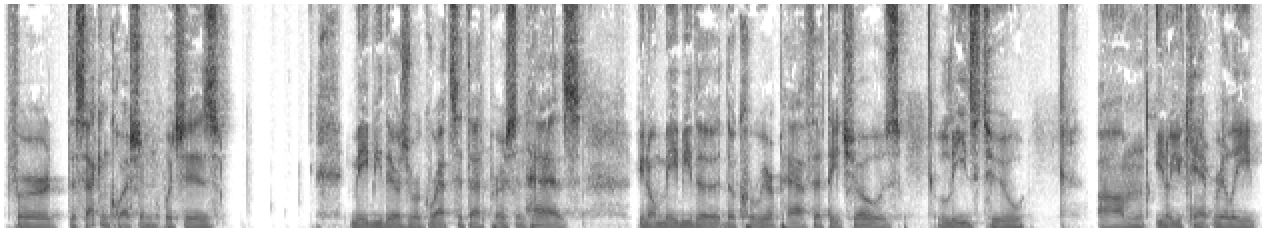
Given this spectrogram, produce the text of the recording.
for the second question, which is maybe there's regrets that that person has. You know, maybe the the career path that they chose leads to, um, you know, you can't really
